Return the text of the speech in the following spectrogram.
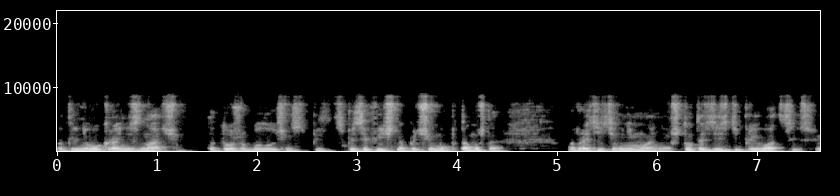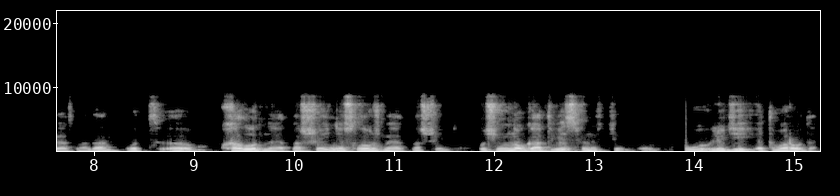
для него крайне значим. Это тоже было очень специфично. Почему? Потому что, обратите внимание, что-то здесь с депривацией связано. Да? Вот э, холодные отношения, сложные отношения. Очень много ответственности у людей этого рода.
